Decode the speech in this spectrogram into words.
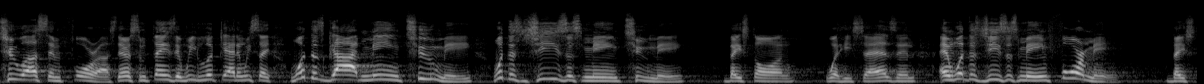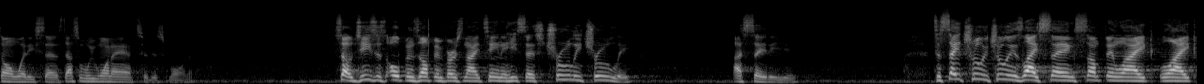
to us and for us. There are some things that we look at and we say, what does God mean to me? What does Jesus mean to me based on what he says? And, and what does Jesus mean for me based on what he says? That's what we want to answer this morning. So Jesus opens up in verse 19 and he says, Truly, truly, I say to you. To say truly, truly is like saying something like, like,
